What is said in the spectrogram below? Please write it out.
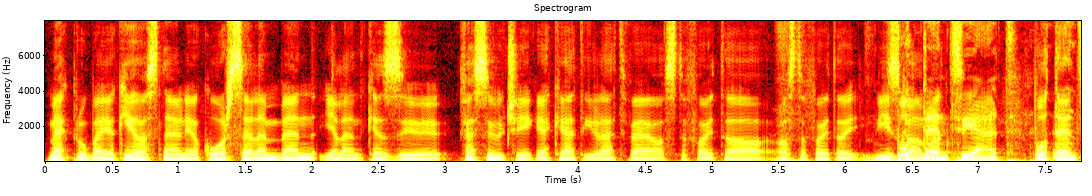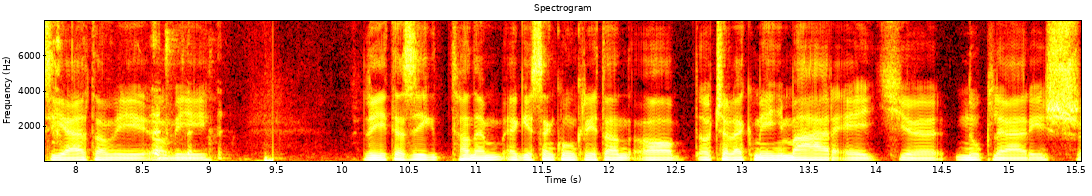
megpróbálja kihasználni a korszellemben jelentkező feszültségeket, illetve azt a fajta, azt a fajta izgalmat. Potenciált. Potenciált, ami, ami létezik, hanem egészen konkrétan a, a cselekmény már egy nukleáris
